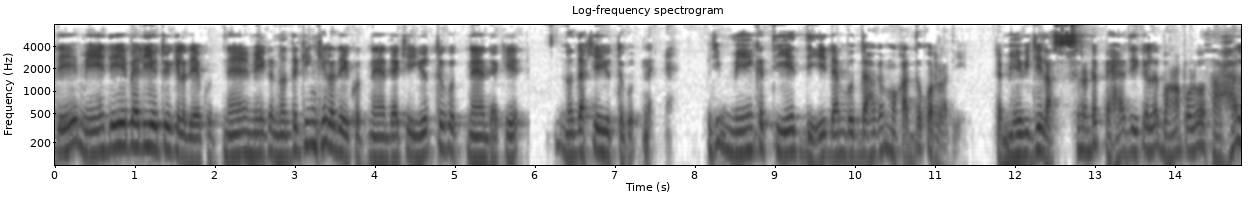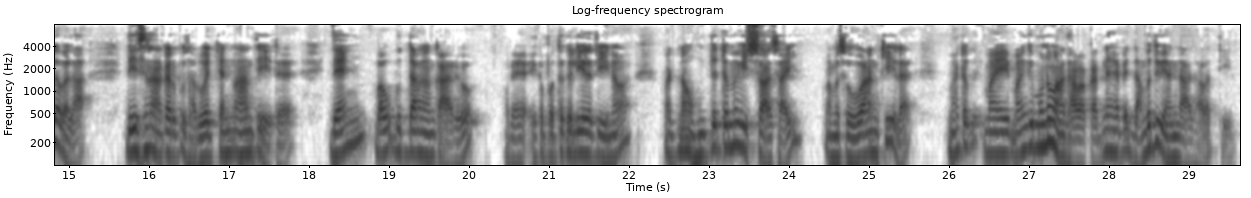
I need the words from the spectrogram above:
දේ මේ දේ බැලිය යුතුයි කියලා දෙයක්වත් නැහැ මේක නොදකින් කියලා දෙයක්වත් නැහැ දැකිය යුතුයකුත් නැහැ දැකිය නොදකිය යුතුයකුත් නැහැ ඉතින් මේක තියෙද්දී දැන් බුද්ධ ආගම මොකද්ද කරලා තියෙන්නේ? දැන් මේ විදිහ ලස්සනට පැහැදිලි කළ මහ පොළොව සහලවලා දේශනා කරපු සරුවච්චන් වහන්සේට දැන් බුද්ධාගම් කාර්යෝ ඔය එක පොතක ලියලා තිනවා. මට නම් හොඳටම විශ්වාසයි. මම සෝවාන් කියලා. මට මගේ මොනම ආසාවක්වත් නැහැ. හැබැයි දඹදු යන්න ආසාවක් තියෙනවා.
